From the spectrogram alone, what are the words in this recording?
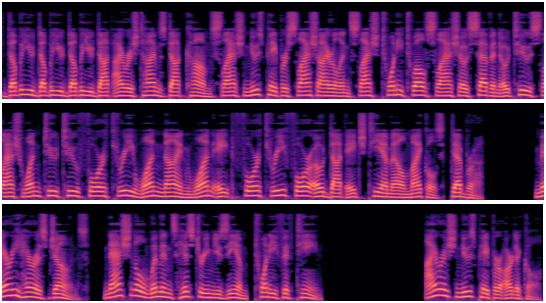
www.irish times.com slash newspaper slash Ireland slash 2012 slash 0702 slash 1224319184340.html Michaels, Deborah. Mary Harris Jones. National Women's History Museum, 2015. Irish newspaper article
